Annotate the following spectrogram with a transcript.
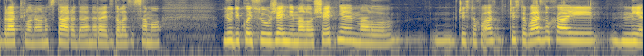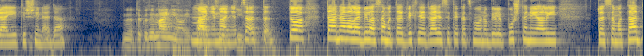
vratilo na ono staro da na red dolaze samo ljudi koji su željni malo šetnje, malo čistog, čistog vazduha i mira i tišine, da. Da, tako da je manje ovaj Manje, parti manje. ekipa, Ca- da. ta, to, ta navala je bila samo ta 2020. kad smo ono bili pušteni, ali to je samo tad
